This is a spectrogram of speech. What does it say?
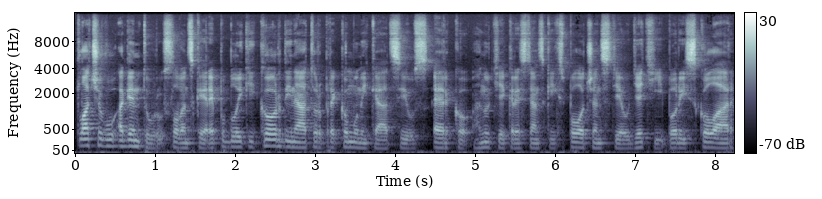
Tlačovú agentúru Slovenskej republiky koordinátor pre komunikáciu s ERKO Hnutie kresťanských spoločenstiev detí Boris Kolár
